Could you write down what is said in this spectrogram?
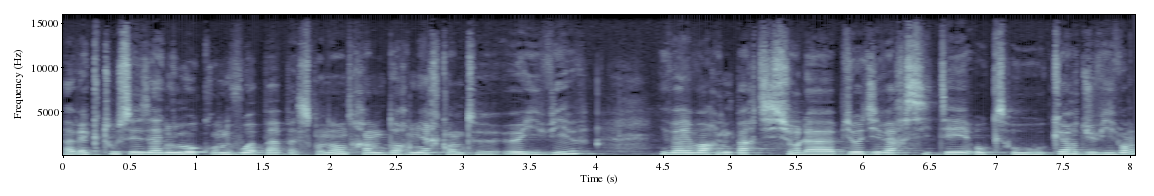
avec tous ces animaux qu'on ne voit pas parce qu'on est en train de dormir quand eux y vivent. Il va y avoir une partie sur la biodiversité au, cœur du vivant,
